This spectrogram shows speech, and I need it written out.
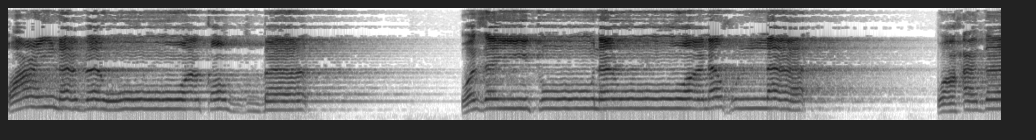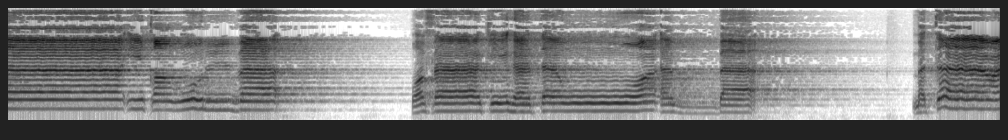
وعنبا وقضبا وزيتونا ونخلا وحدائق غلبا وفاكهه وابا متاعا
